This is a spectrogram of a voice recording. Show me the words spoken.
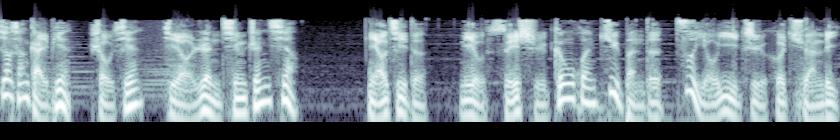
要想改变，首先就要认清真相。你要记得，你有随时更换剧本的自由意志和权利。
